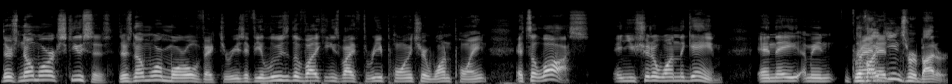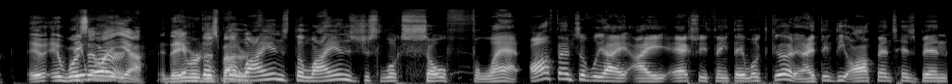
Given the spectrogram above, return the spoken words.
there's no more excuses. There's no more moral victories. If you lose the Vikings by three points or one point, it's a loss, and you should have won the game. And they, I mean, The Vikings were better. It, it wasn't were. like yeah, they and were the, just better. The Lions, the Lions just look so flat. Offensively, I I actually think they looked good, and I think the offense has been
